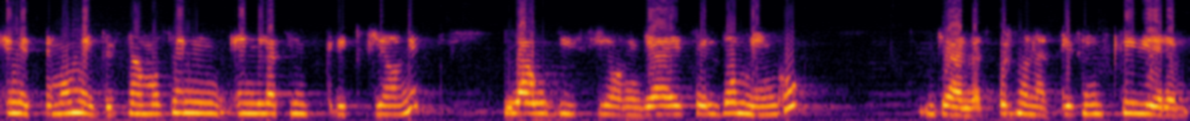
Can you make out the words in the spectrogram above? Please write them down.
En este momento estamos en, en las inscripciones. La audición ya es el domingo. Ya las personas que se inscribieron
